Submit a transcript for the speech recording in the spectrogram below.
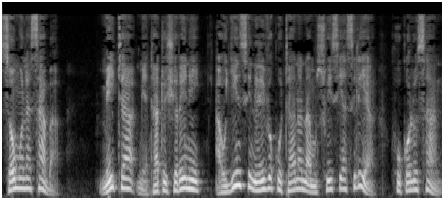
somo la saba. Mita 320 au jinsi nilivyokutana na mswisi asilia huko lusan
